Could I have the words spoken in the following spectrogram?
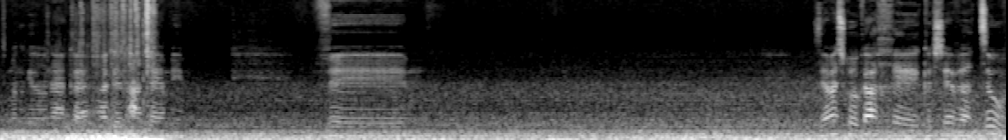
את מנגנוני ההגנה הקיימים. ו... זה מה שכל כך uh, קשה ועצוב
